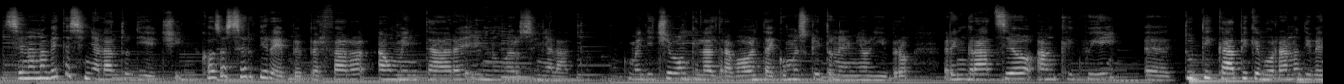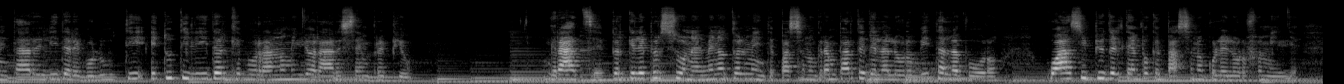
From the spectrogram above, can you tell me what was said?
Se non avete segnalato 10, cosa servirebbe per far aumentare il numero segnalato? Come dicevo anche l'altra volta e come ho scritto nel mio libro, ringrazio anche qui eh, tutti i capi che vorranno diventare leader evoluti e tutti i leader che vorranno migliorare sempre più. Grazie perché le persone almeno attualmente passano gran parte della loro vita al lavoro, quasi più del tempo che passano con le loro famiglie.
